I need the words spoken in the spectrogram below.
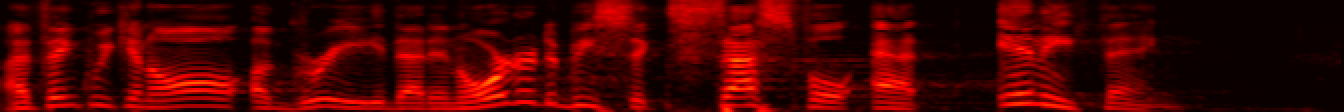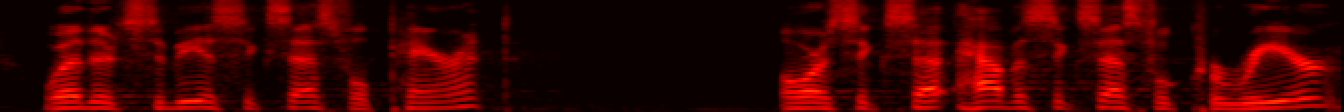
I think we can all agree that in order to be successful at anything, whether it's to be a successful parent or a success, have a successful career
